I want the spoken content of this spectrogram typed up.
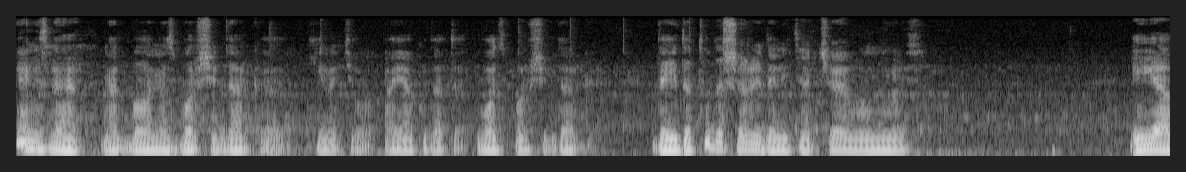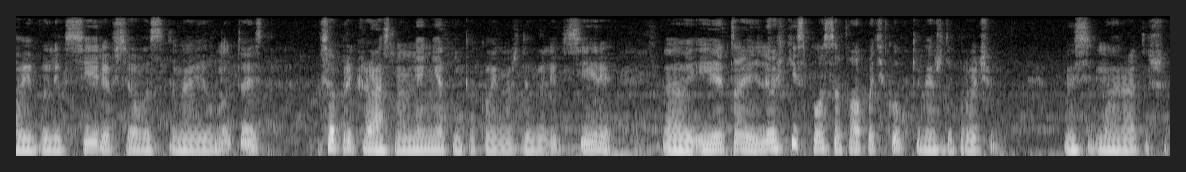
Я не знаю, надо было на сборщик дарка кинуть его, а я куда-то... Вот сборщик дарка. Да и до туда шары долетят, чё я волнуюсь. И я в эликсире все восстановил. Ну, то есть, все прекрасно, у меня нет никакой нужды в эликсире. Э, и это легкий способ апать кубки, между прочим, на седьмой ратуше.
